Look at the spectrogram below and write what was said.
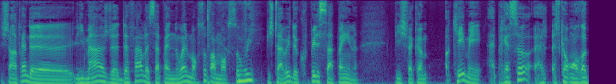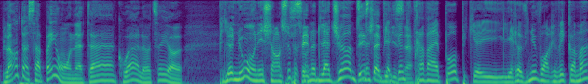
je suis en train de l'image de, de faire le sapin de Noël morceau par morceau. Oui. Puis je t'avais de couper le sapin. Là. Puis je fais comme OK, mais après ça, euh, est-ce qu'on replante un sapin ou on attend quoi là, tu sais euh, Puis là, nous, on est chanceux parce qu'on a de la job. Déstabilisant. quelqu'un qui travaille pas puis que les revenus vont arriver comment?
